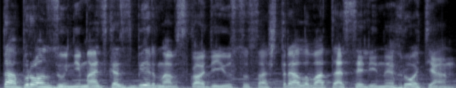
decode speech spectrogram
Та бронзу німецька збірна в складі Юстуса Штрелова та Селіни Гротян.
